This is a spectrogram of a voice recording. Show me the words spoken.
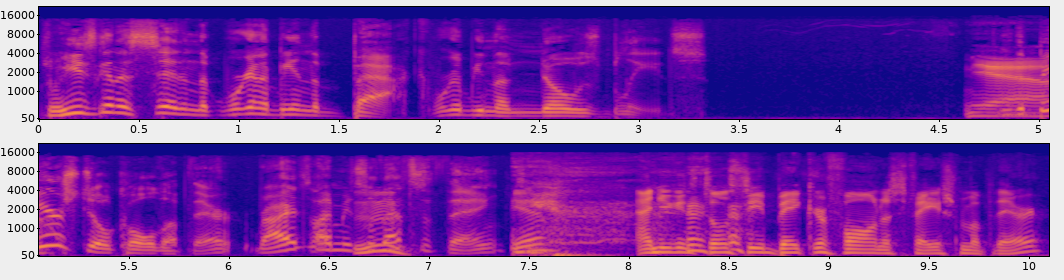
So he's gonna sit in the. We're gonna be in the back. We're gonna be in the nosebleeds. Yeah, The beer's still cold up there, right? I mean, so Mm. that's the thing. Yeah. and you can still see Baker fall on his face from up there.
